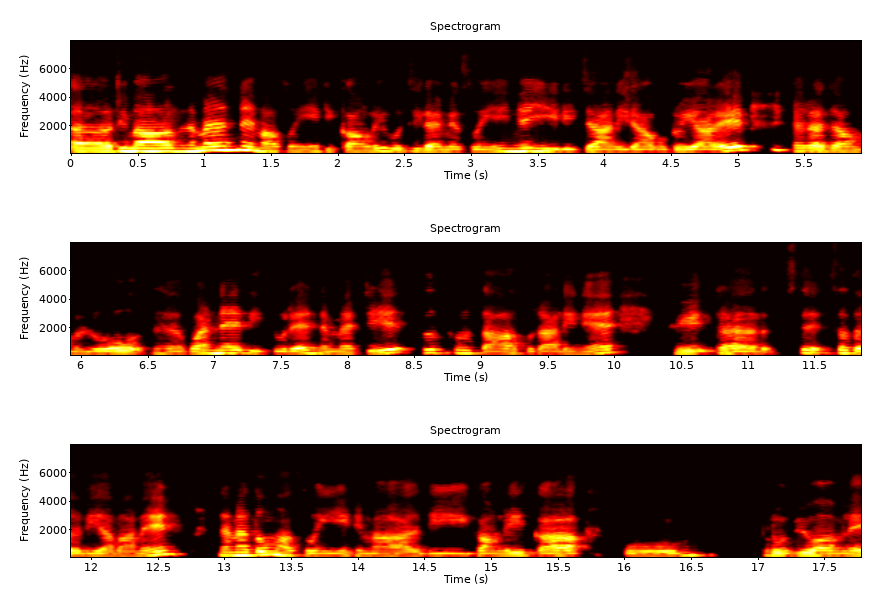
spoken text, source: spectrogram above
အဲဒီမှာနံပါတ်2မှာဆိုရင်ဒီကောင်လေးကိုကြည့်လိုက်မယ်ဆိုရင်မျက်ရည်တွေကျနေတာကိုတွေ့ရတယ်အဲဒါကြောင့်မလို့1နဲ့ဒီဆိုတဲ့နံပါတ်1စုဖတာဆိုတာလေးနဲ့ရွေးဆက်သွယ်ပြရပါမယ်နံပါတ်3မှာဆိုရင်ဒီမှာဒီကောင်လေးကဟိုဘယ်လိုပြောရမလဲ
